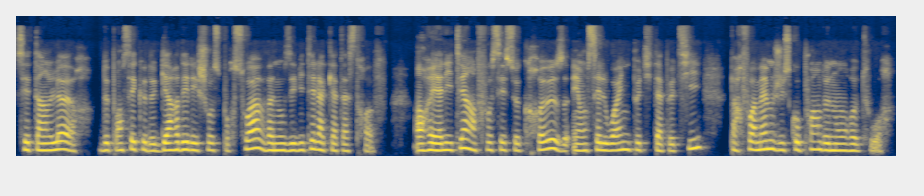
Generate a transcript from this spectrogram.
C'est un leurre de penser que de garder les choses pour soi va nous éviter la catastrophe. En réalité, un fossé se creuse et on s'éloigne petit à petit, parfois même jusqu'au point de non-retour.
